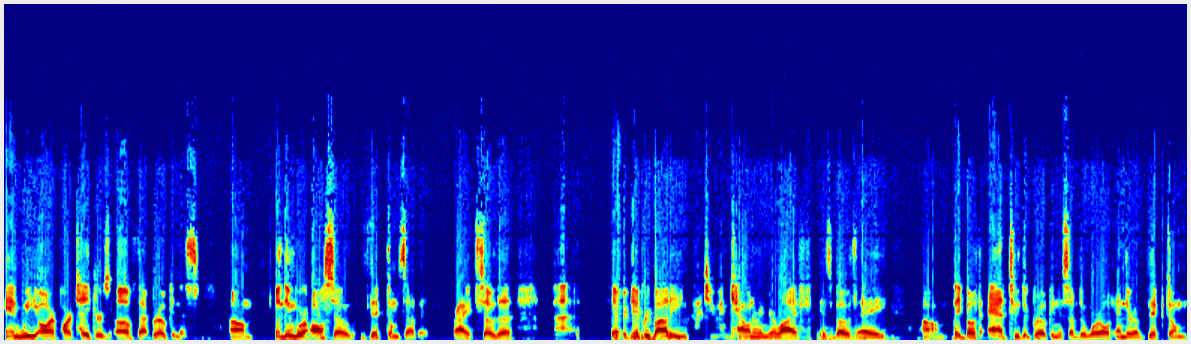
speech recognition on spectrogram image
and we are partakers of that brokenness. Um, and then we're also victims of it, right? So the uh, everybody that you encounter in your life is both a um, they both add to the brokenness of the world and they're a victim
